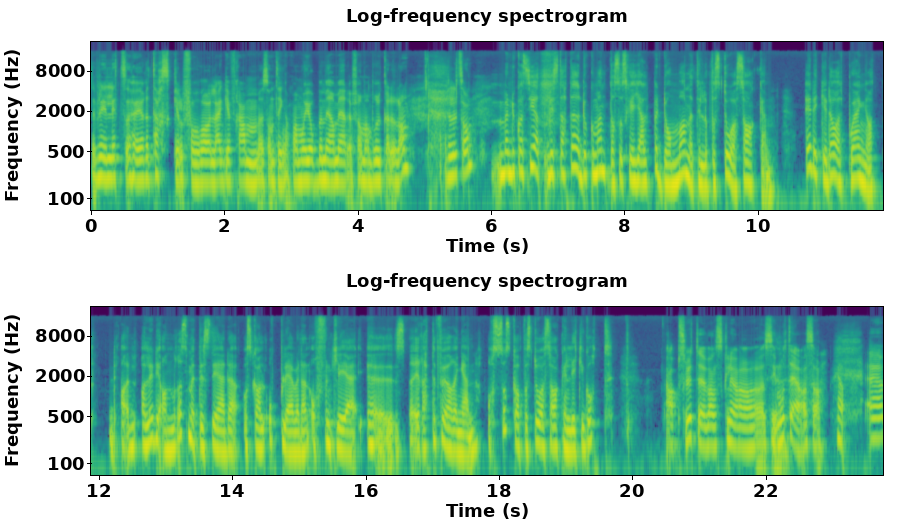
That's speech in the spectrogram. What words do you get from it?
det blir litt høyere terskel for å legge frem sånne ting, at man må jobbe mer med det før man bruker det. da. Er det litt sånn? Men du kan si at hvis dette er dokumenter som skal hjelpe dommerne til å forstå saken, er det ikke da et poeng at alle de andre som er til stede og skal oppleve den offentlige uh, retteføringen, også skal forstå saken like godt? Absolutt, det er vanskelig å si mot det, altså. Ja. Uh,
